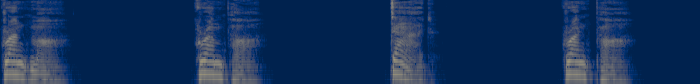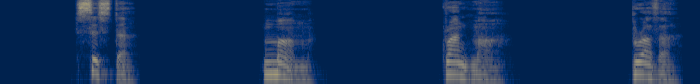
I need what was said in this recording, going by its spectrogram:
Grandma, Grandpa, Dad, Grandpa, Sister, Mum, Grandma, Brother,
